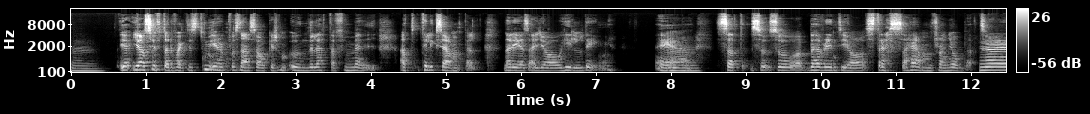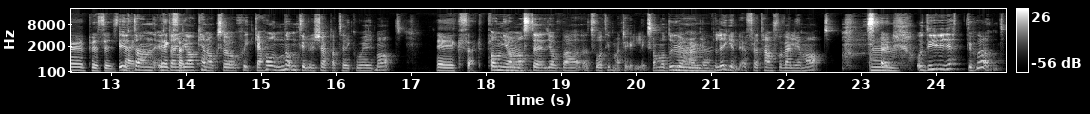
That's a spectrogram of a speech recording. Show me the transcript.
Mm. Jag, jag syftade faktiskt mer på sådana saker som underlättar för mig. Att till exempel när det är så jag och Hilding. Eh, Mm. så, att, så, så behöver inte jag stressa hem från jobbet. Nej, precis. Utan, nej. utan Exakt. jag kan också skicka honom till att köpa take away-mat. Exakt. Om jag Mm. måste jobba två timmar till. Liksom. Och då gör han Mm. gladeligen det för att han får välja mat. Här. Mm. Och det är ju jätteskönt.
